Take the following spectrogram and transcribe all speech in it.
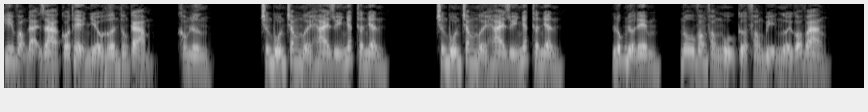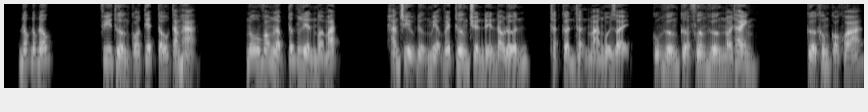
Hy vọng đại gia có thể nhiều hơn thông cảm, không lưng. Chương 412 duy nhất thân nhân. Chương 412 duy nhất thân nhân. Lúc nửa đêm, nô vong phòng ngủ cửa phòng bị người gõ vang. Đốc đốc đốc. Phi thường có tiết tấu tam hạ. Nô vong lập tức liền mở mắt. Hắn chịu đựng miệng vết thương truyền đến đau đớn, thật cẩn thận mà ngồi dậy, cũng hướng cửa phương hướng nói thanh. Cửa không có khóa.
